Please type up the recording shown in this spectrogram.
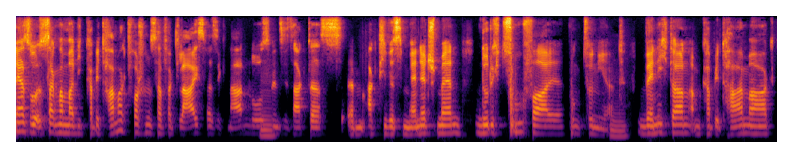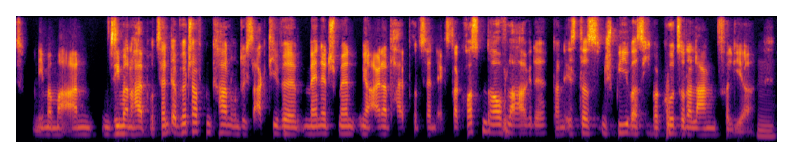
Ja, so sagen wir mal, die Kapitalmarktforschung ist ja vergleichsweise gnadenlos, mhm. wenn sie sagt, dass ähm, aktives Management nur durch Zufall funktioniert. Mhm. Wenn ich dann am Kapitalmarkt nehmen wir mal an, siebeneinhalb Prozent erwirtschaften kann und durchs aktive Management mir eineinhalb Prozent extra Kosten drauflage, dann ist das ein Spiel, was ich über kurz oder lang verliere. Mhm.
